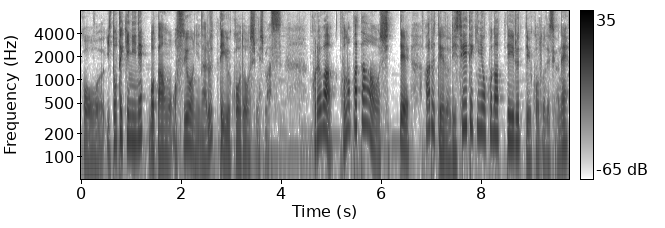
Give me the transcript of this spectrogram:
こう意図的にねボタンを押すようになるっていう行動を示します。これはこのパターンを知ってある程度理性的に行っているっていう行動ですよね。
